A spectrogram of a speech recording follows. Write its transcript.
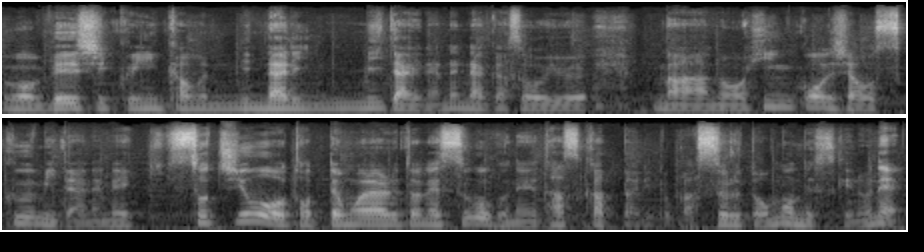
う もう、ベーシックインカムになり、みたいなね、なんかそういう、まあ、あの、貧困者を救うみたいなね、措置を取ってもらえるとね、すごくね、助かったりとかすると思うんですけどね。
